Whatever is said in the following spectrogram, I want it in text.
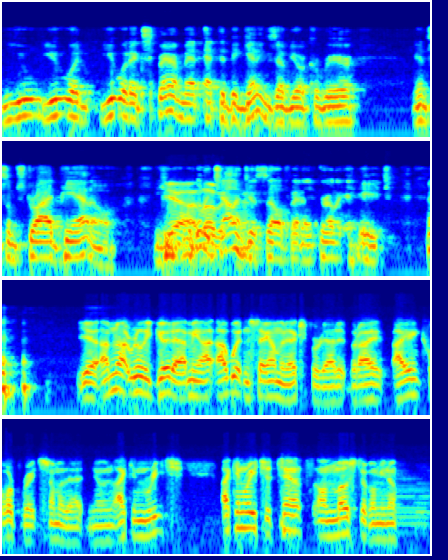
you you would you would experiment at the beginnings of your career in some stride piano. You yeah, really I challenge it, yourself at an early age. yeah, I'm not really good at. I mean, I, I wouldn't say I'm an expert at it, but I I incorporate some of that. You know, I can reach I can reach a tenth on most of them. You know,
